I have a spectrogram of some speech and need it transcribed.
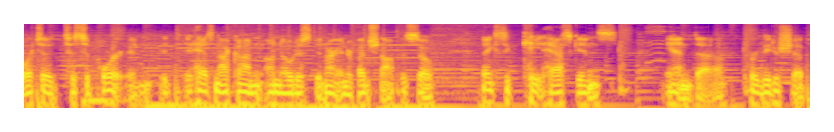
or to, to support. And it, it, has not gone unnoticed in our intervention office. So thanks to Kate Haskins and uh, her leadership.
